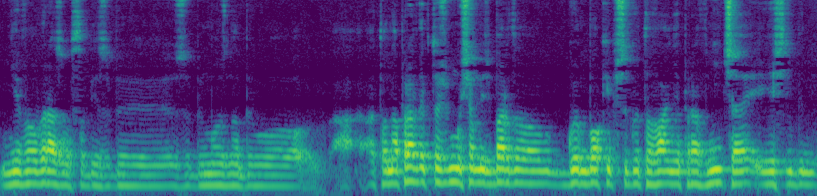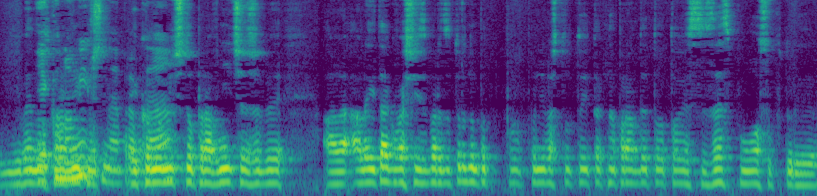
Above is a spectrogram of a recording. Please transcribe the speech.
nie wyobrażam sobie, żeby, żeby można było, a, a to naprawdę ktoś by musiał mieć bardzo głębokie przygotowanie prawnicze, jeśli by nie będą ekonomiczne, prawda? ekonomiczno-prawnicze, żeby, ale, ale i tak właśnie jest bardzo trudno, bo, po, ponieważ tutaj tak naprawdę to, to jest zespół osób, który,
